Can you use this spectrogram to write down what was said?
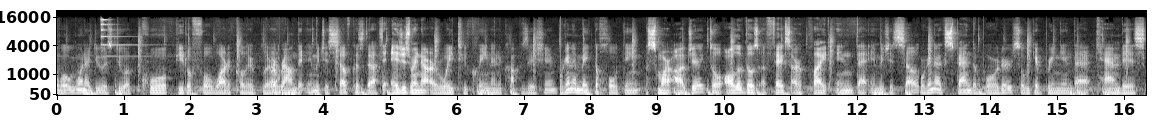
What we want to do is do a cool beautiful watercolor blur around the image itself because the, the edges right now are way too clean in the composition. We're gonna make the whole thing a smart object so all of those effects are applied in that image itself. We're gonna expand the border so we can bring in that canvas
